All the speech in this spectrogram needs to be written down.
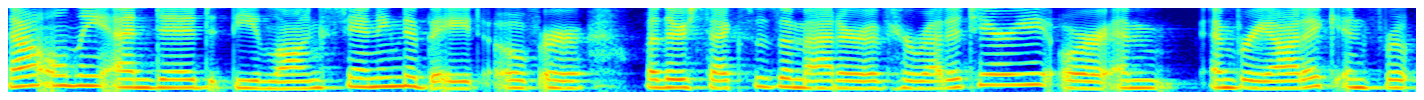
not only ended the long standing debate over whether sex was a matter of hereditary or em- embryonic inf-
